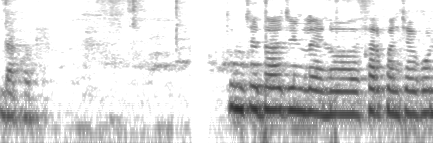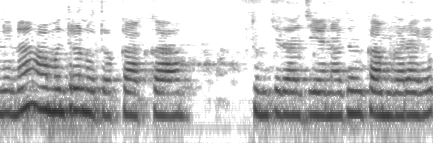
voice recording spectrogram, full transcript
दाखवते. तुमच्या दाजींला आहे ना सरपंच कोणी ना आमंत्रण होतं. काका तुमचे दाजी आणि अजून कामगार आहेत.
